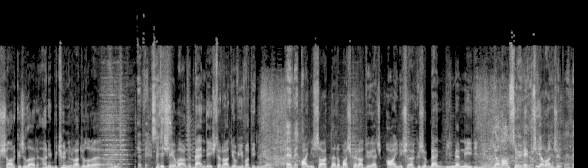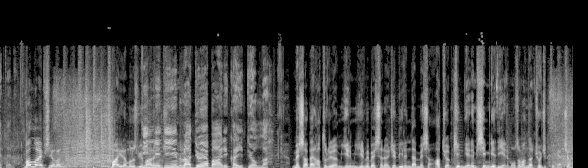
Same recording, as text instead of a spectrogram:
şarkıcılar hani bütün radyolara hani Evet. bir de ses. şey vardı. Ben de işte Radyo Viva dinliyorum. Evet. Aynı saatlerde başka radyoyu aç. Aynı şarkıcı ben bilmem neyi dinliyorum. Yalan söylüyor. Hepsi yalancı. Evet evet. Vallahi hepsi yalancı. Bayramınız mübarek olsun. Dinlediğin radyoya bari kayıt yolla. Mesela ben hatırlıyorum 20-25 sene önce birinden mesela atıyorum kim diyelim simge diyelim. O zamanlar çocuktu gerçi ama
